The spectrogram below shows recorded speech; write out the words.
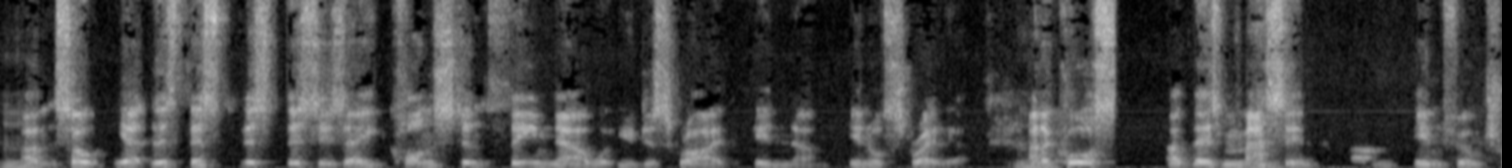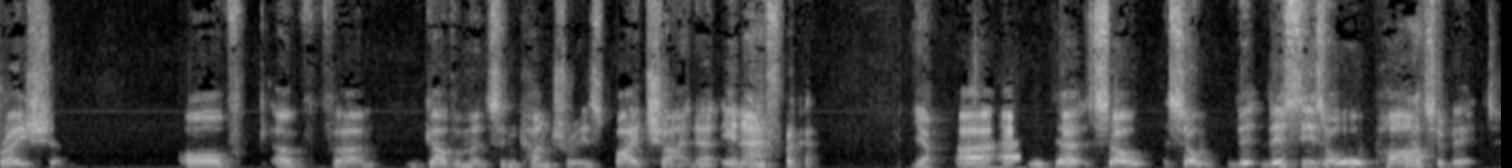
Mm. Um, so yeah, this this this this is a constant theme now. What you describe in um, in Australia, mm. and of course uh, there's massive um, infiltration of of um, governments and countries by China in Africa. Yeah, uh, and uh, so so th- this is all part of it.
